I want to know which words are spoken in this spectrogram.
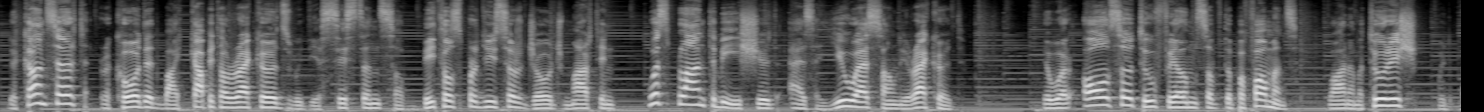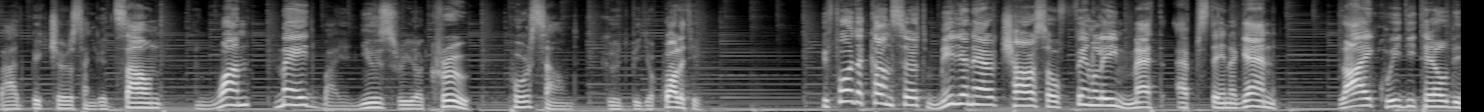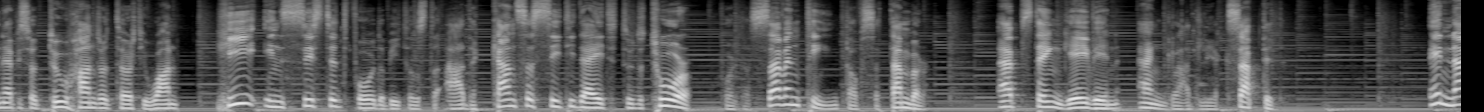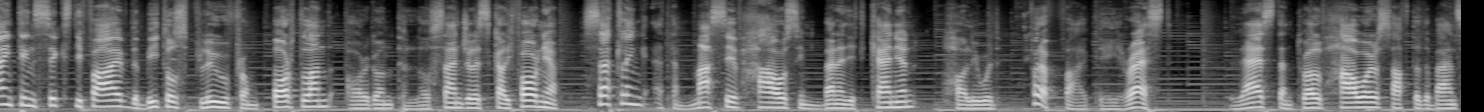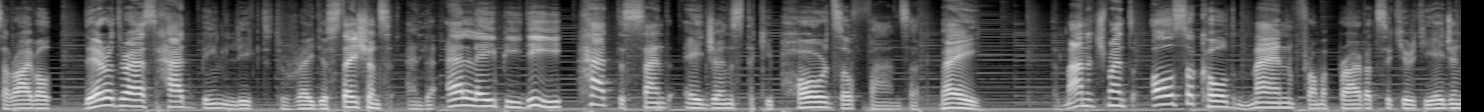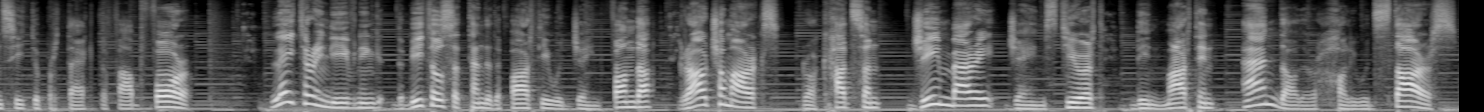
The concert, recorded by Capitol Records with the assistance of Beatles producer George Martin, was planned to be issued as a US-only record. There were also two films of the performance, one amateurish, with bad pictures and good sound, and one made by a newsreel crew, poor sound good video quality. Before the concert, millionaire Charles O. Finley met Epstein again. Like we detailed in episode 231, he insisted for the Beatles to add a Kansas City date to the tour for the 17th of September. Epstein gave in and gladly accepted. In 1965, the Beatles flew from Portland, Oregon to Los Angeles, California, settling at a massive house in Benedict Canyon, Hollywood, for a five-day rest. Less than 12 hours after the band's arrival, their address had been leaked to radio stations, and the LAPD had to send agents to keep hordes of fans at bay. The management also called men from a private security agency to protect the Fab Four. Later in the evening, the Beatles attended a party with Jane Fonda, Groucho Marx, Rock Hudson, Jim Barry, James Stewart, Dean Martin, and other Hollywood stars.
